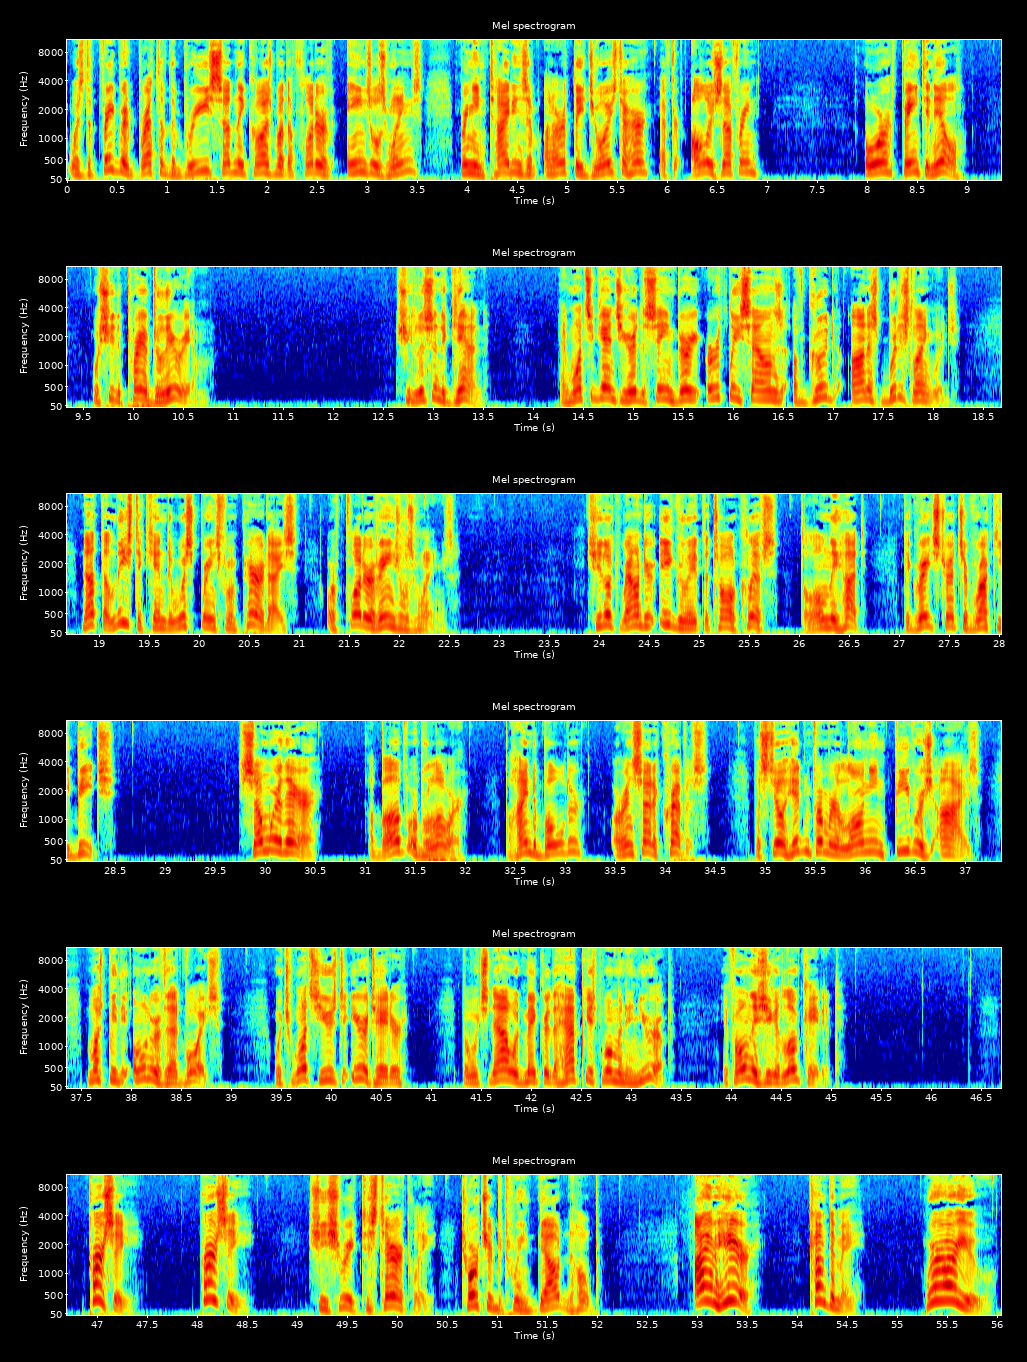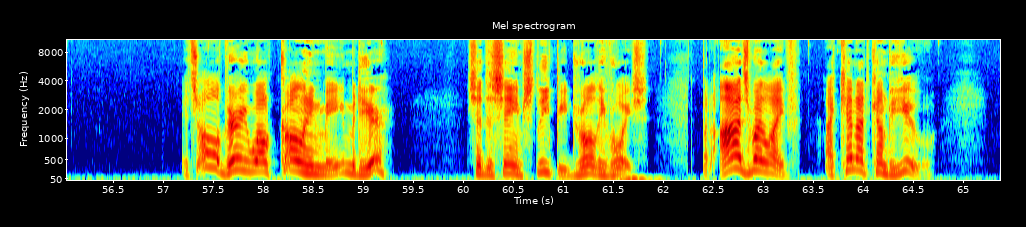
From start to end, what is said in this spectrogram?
Was the fragrant breath of the breeze suddenly caused by the flutter of angels' wings, bringing tidings of unearthly joys to her after all her suffering? Or, faint and ill, was she the prey of delirium? She listened again, and once again she heard the same very earthly sounds of good, honest British language, not the least akin to whisperings from a paradise or flutter of angels' wings. She looked round her eagerly at the tall cliffs, the lonely hut, the great stretch of rocky beach. Somewhere there, above or below her, behind a boulder or inside a crevice, but still hidden from her longing, feverish eyes, must be the owner of that voice, which once used to irritate her, but which now would make her the happiest woman in Europe, if only she could locate it. Percy! Percy! she shrieked hysterically, tortured between doubt and hope. I am here! Come to me! Where are you? It's all very well calling me, my dear, said the same sleepy, drawly voice, but odds my life, I cannot come to you.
